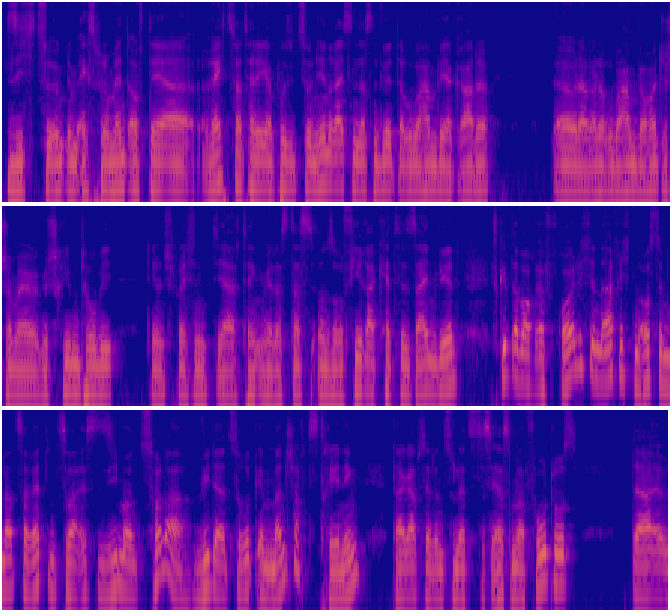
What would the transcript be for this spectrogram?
sich zu irgendeinem Experiment auf der Rechtsverteidigerposition hinreißen lassen wird. Darüber haben wir ja gerade, äh, oder darüber haben wir heute schon mal geschrieben, Tobi. Dementsprechend, ja, denken wir, dass das unsere Viererkette sein wird. Es gibt aber auch erfreuliche Nachrichten aus dem Lazarett. Und zwar ist Simon Zoller wieder zurück im Mannschaftstraining. Da gab es ja dann zuletzt das erste Mal Fotos. Da äh,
